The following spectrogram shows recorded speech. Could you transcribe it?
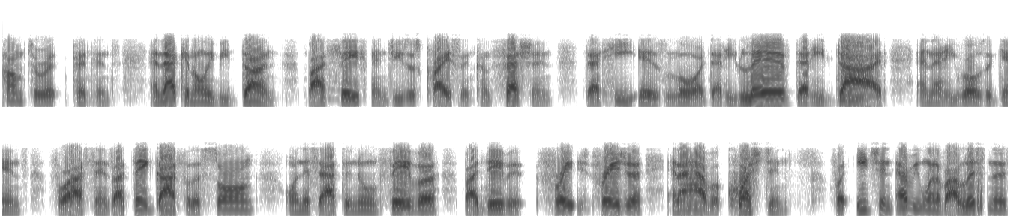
come to repentance. And that can only be done by faith in Jesus Christ and confession that He is Lord, that He lived, that He died, and that He rose again for our sins. I thank God for the song on this afternoon, Favor by David Frazier, and I have a question for each and every one of our listeners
